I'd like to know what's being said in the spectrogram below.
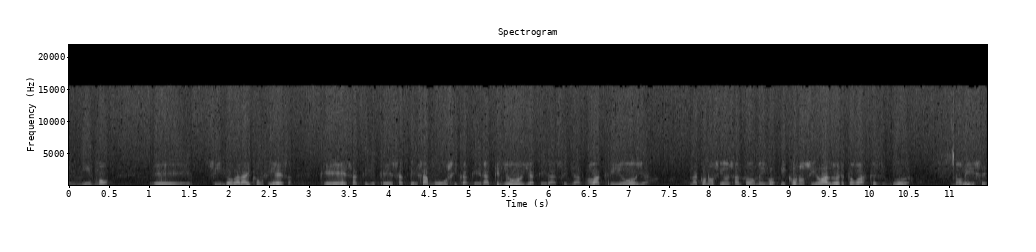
El mismo eh, Sindo Garay confiesa que esa, que, esa, esa música que era criolla, que era, se llamaba criolla, la conoció en Santo Domingo y conoció a Alberto Vázquez sin duda, lo dice.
